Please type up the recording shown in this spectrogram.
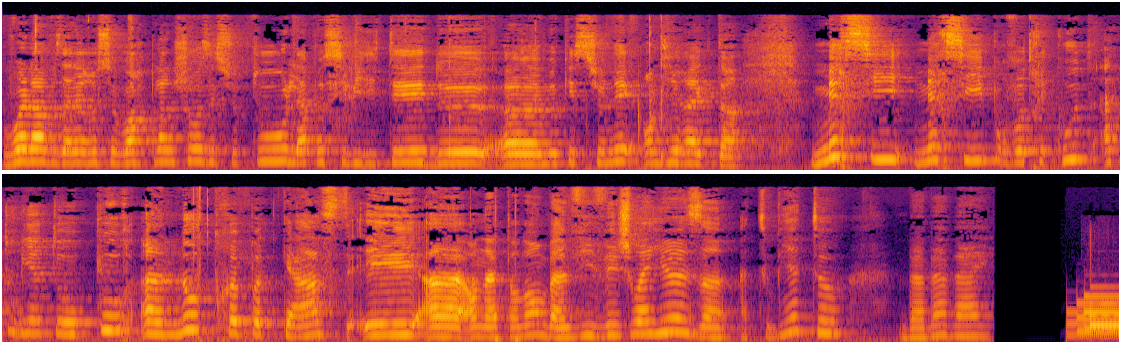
Voilà, vous allez recevoir plein de choses et surtout la possibilité de euh, me questionner en direct. Merci, merci pour votre écoute. À tout bientôt pour un autre podcast. Et euh, en attendant, ben, vivez joyeuse. À tout bientôt. Bye bye bye.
